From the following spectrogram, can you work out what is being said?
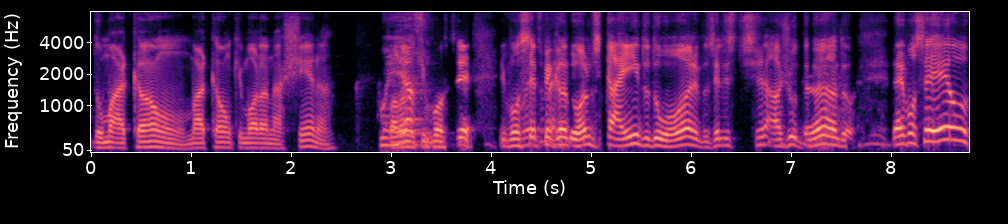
do Marcão, Marcão que mora na China. Conheço. Falando que você e você Conheço pegando ônibus, caindo do ônibus, eles te ajudando. Daí você eu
